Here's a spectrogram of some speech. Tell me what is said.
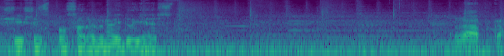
Dzisiejszym sponsorem rajdu jest żabka.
